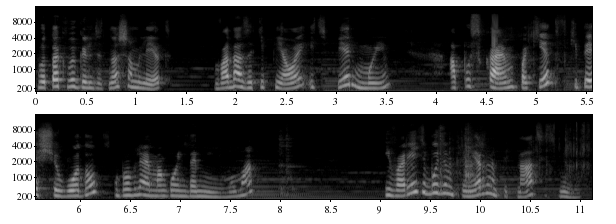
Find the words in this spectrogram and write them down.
Вот так выглядит наш омлет. Вода закипела, и теперь мы опускаем пакет в кипящую воду, убавляем огонь до минимума и варить будем примерно 15 минут.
